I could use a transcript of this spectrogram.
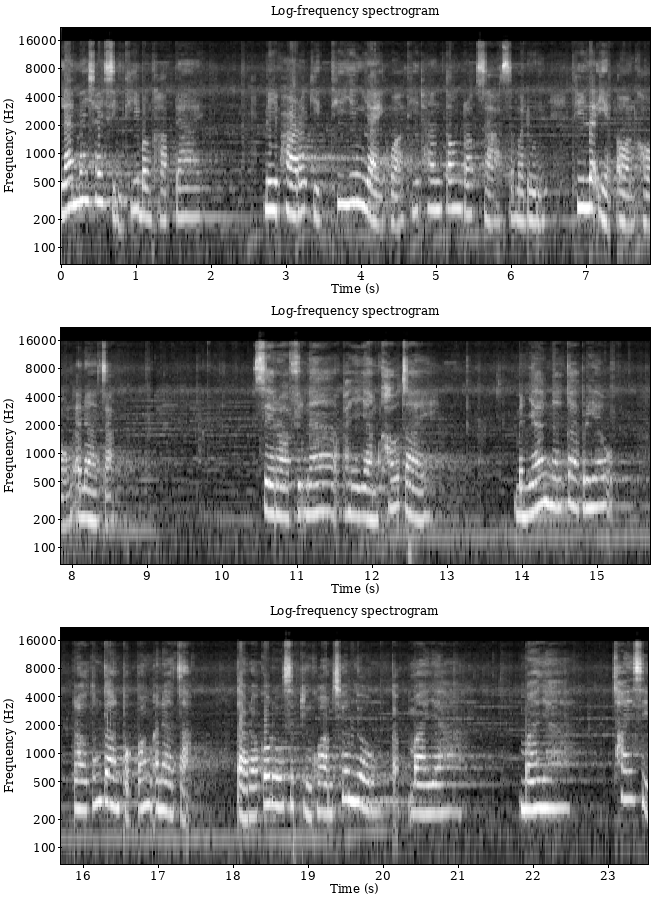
และไม่ใช่สิ่งที่บังคับได้ มีภารกิจที่ยิ่งใหญ่กว่าที่ท่านต้องรักษาสมดุลที่ละเอียดอ่อนของอาณาจักร เซราฟิน่าพยายามเข้าใจ มันยากนะกาเบรียล เราต้องการปกป้องอาณาจักร แต่เราก็รู้สึกถึงความเชื่อมโยงกับมายา มายา ใช่สิ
